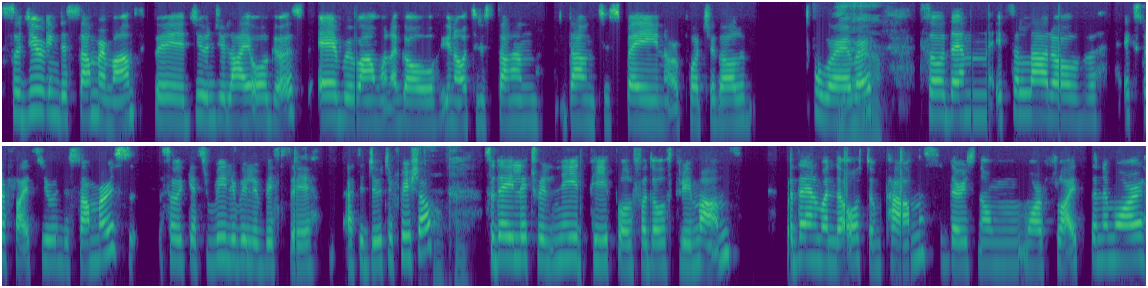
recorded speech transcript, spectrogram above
So during the summer month, uh, June, July, August, everyone want to go, you know, to the sun, down to Spain or Portugal or wherever. Yeah. So then it's a lot of extra flights during the summers. So it gets really, really busy at the duty free shop. Okay. So they literally need people for those three months. But then when the autumn comes, there is no more flights anymore,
